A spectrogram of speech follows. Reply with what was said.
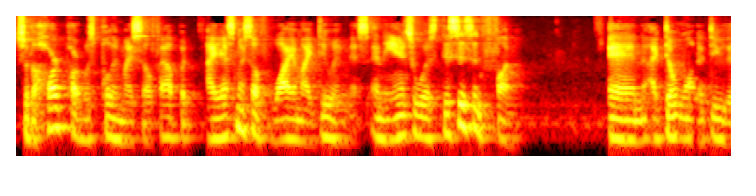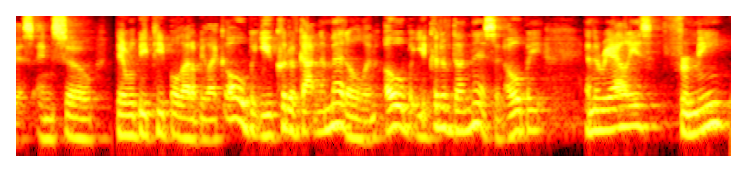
So the hard part was pulling myself out. But I asked myself, why am I doing this? And the answer was, this isn't fun, and I don't want to do this. And so there will be people that'll be like, oh, but you could have gotten a medal, and oh, but you could have done this, and oh, but. And the reality is, for me,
